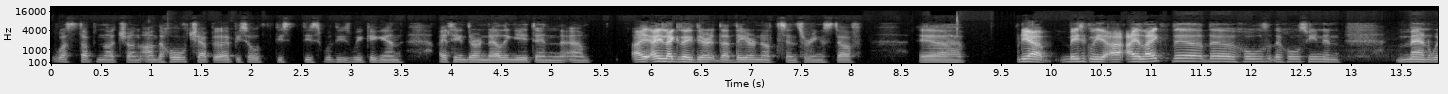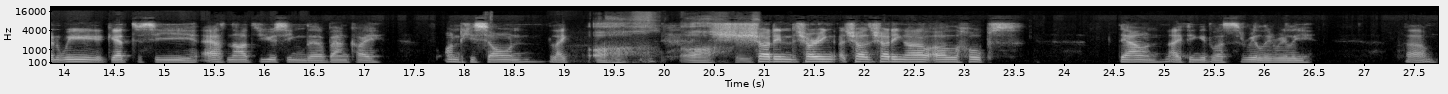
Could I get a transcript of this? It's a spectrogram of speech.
was top notch on, on the whole chapter episode this this this week again. I think they're nailing it, and um, I, I like the idea that they are not censoring stuff. Uh, but yeah, basically, I, I like the the whole the whole scene, and man, when we get to see Äs Nödt using the Bankai on his own, like Oh, oh, shutting shutting shut, shutting all, all hopes down. I think it was really really um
